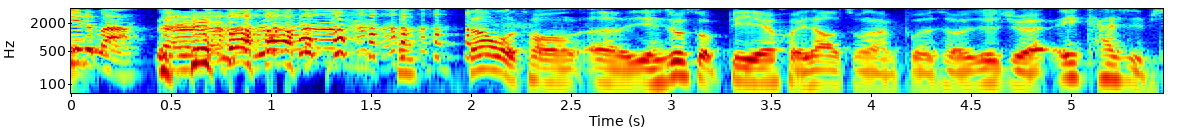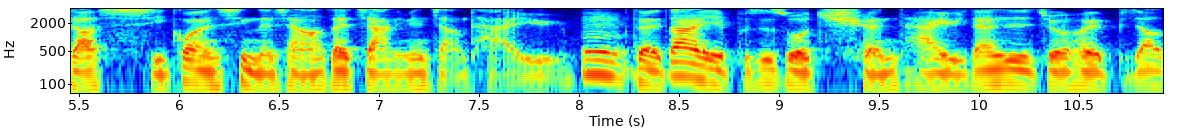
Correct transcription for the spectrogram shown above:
虚了吧？当我从呃研究所毕业回到中南部的时候，就觉得哎、诶开始比较习惯性的想要在家里面讲台语。嗯对，当然也不是说全台语，但是就会比较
